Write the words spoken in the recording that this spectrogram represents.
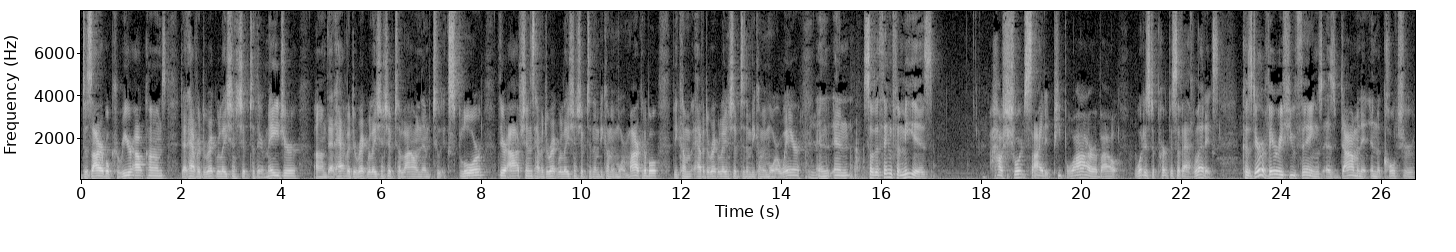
desirable career outcomes that have a direct relationship to their major, um, that have a direct relationship to allowing them to explore their options, have a direct relationship to them becoming more marketable, become have a direct relationship to them becoming more aware, and and so the thing for me is how short-sighted people are about what is the purpose of athletics. Because there are very few things as dominant in the culture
